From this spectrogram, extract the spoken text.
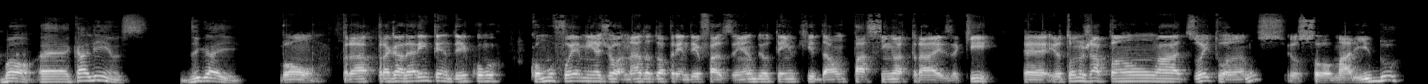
Bom, é, Carlinhos, diga aí. Bom, para a galera entender como, como foi a minha jornada do aprender fazendo, eu tenho que dar um passinho atrás aqui. É, eu estou no Japão há 18 anos, eu sou marido,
